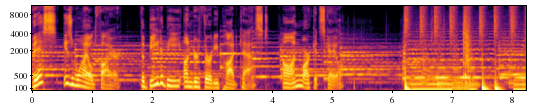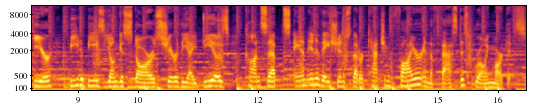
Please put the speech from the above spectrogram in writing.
This is Wildfire, the B2B Under 30 podcast on MarketScale. Here, B2B's youngest stars share the ideas, concepts, and innovations that are catching fire in the fastest growing markets.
